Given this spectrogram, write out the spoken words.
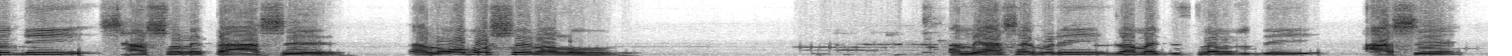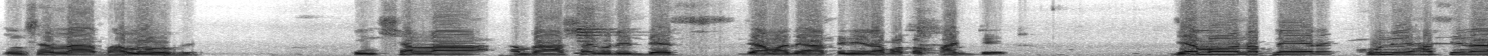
যদি শাসনেতে আসে, তাহলে অবশ্যই ভালো হবে। আমি আশা করি জামায়াত ইসলাম যদি আসে, ইনশাল্লাহ ভালো হবে। ইনশাল্লাহ আমরা আশা করি দেশ যে হাতে নিরাপত্তা থাকবে। যেমন আপনার খুনি হাসিনা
